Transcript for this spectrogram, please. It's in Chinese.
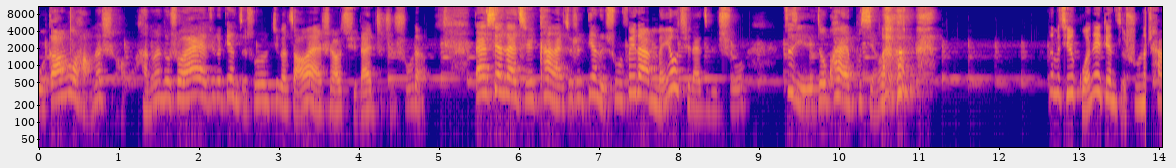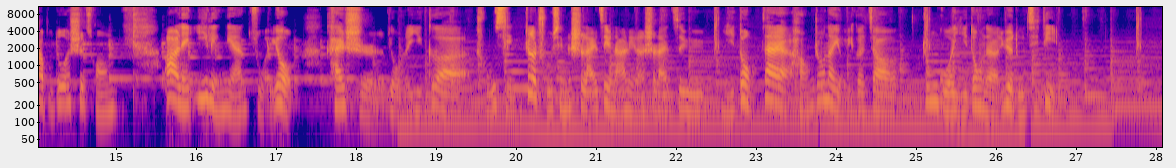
我刚入行的时候，很多人都说，哎，这个电子书这个早晚是要取代纸质书的。但是现在其实看来，就是电子书非但没有取代纸质书，自己都快不行了。那么其实国内电子书呢，差不多是从二零一零年左右开始有了一个雏形。这个雏形是来自于哪里呢？是来自于移动，在杭州呢有一个叫中国移动的阅读基地。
